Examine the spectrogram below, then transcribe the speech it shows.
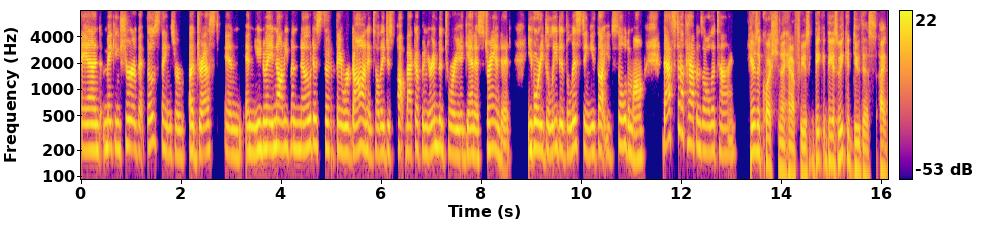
and making sure that those things are addressed and and you may not even notice that they were gone until they just pop back up in your inventory again as stranded. You've already deleted the listing. You thought you'd sold them all. That stuff happens all the time. Here's a question i have for you because we could do this. I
